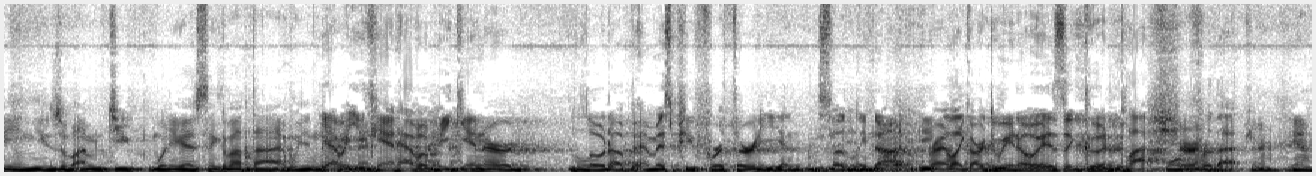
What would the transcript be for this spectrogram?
being usable. I mean, do you, what do you guys think about that? We Yeah, but you can't have a beginner load up MSP 430 and suddenly know Not- it, right? Like Arduino is a good platform Sure, for that. Sure, yeah.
